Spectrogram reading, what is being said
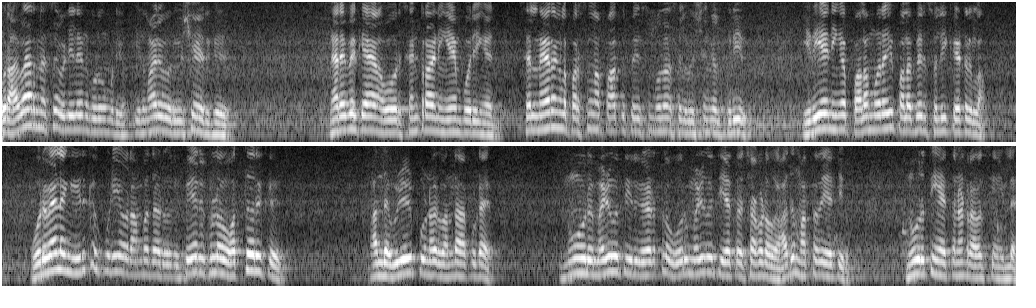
ஒரு அவேர்னஸை வெளியிலேருந்து கொடுக்க முடியும். இது மாதிரி ஒரு விஷயம் இருக்குது நிறைய பேர் கேட்குறாங்க ஒரு சென்டராக நீங்கள் ஏன் போகிறீங்க சில நேரங்களில் பர்சனலாக பார்த்து பேசும்போது தான் சில விஷயங்கள் புரியுது. இதையே நீங்கள் பல முறை பல பேர் சொல்லி கேட்டுருக்கலாம். ஒருவேளை இங்கே இருக்கக்கூடிய ஒரு ஐம்பது அறுபது பேருக்குள்ளே ஒத்தருக்கு அந்த விழிப்புணர்வு வந்தால் கூட நூறு மெழுகுத்தி இருக்கிற இடத்துல ஒரு மெழுகுத்தி ஏற்ற வச்சா கூட வரும். அது மற்றதை ஏற்றிடும் நூறுத்தையும் ஏற்றணுன்ற அவசியம் இல்லை.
